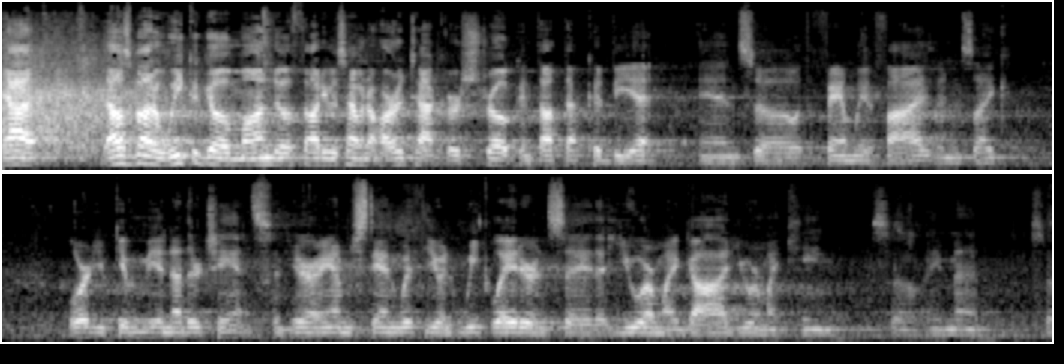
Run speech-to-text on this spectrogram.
Yeah, that was about a week ago. Mondo thought he was having a heart attack or a stroke and thought that could be it. And so, with a family of five, and it's like, Lord, you've given me another chance. And here I am to stand with you a week later and say that you are my God, you are my King. So, amen. So,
